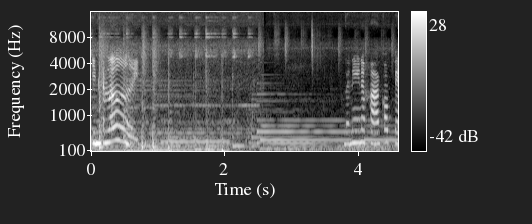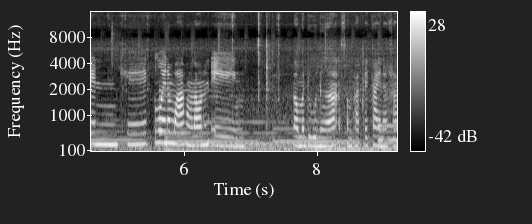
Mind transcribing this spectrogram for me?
กินกันเลยและนี่นะคะก็เป็นเค้กกล้วยน้ำว้าของเรานั่นเอง เรามาดูเนื้อสัมผัสใกล้ๆนะคะ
